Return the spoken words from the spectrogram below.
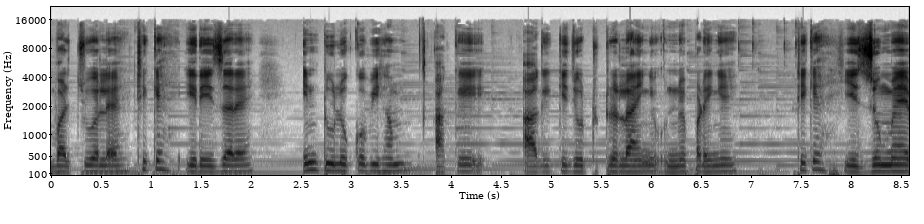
वर्चुअल है, ठीक है इरेज़र है। इन टूलों को भी हम आके, आगे के जो ट्यूटोरियल आएँगे, उनमें पढ़ेंगे। ठीक है, ये जूम है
